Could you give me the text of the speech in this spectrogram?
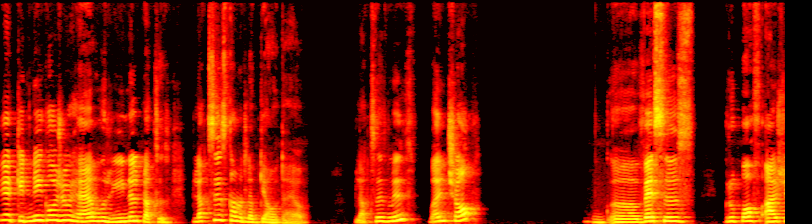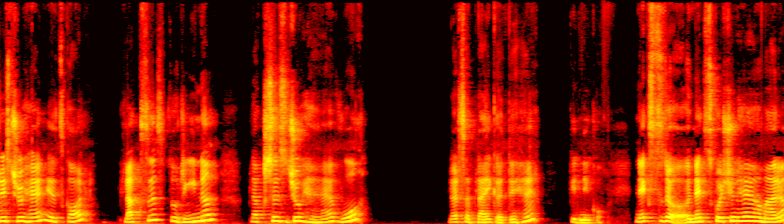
ठीक है, किडनी को जो है वो रीनल प्लक्सेस प्लक्सेस का मतलब क्या होता है अब? Plexus means bunch of vessels group of arteries जो है इट्स कॉल्ड प्लक्सेस तो रीनल प्लक्सेस जो है वो ब्लड सप्लाई करते हैं किडनी को। नेक्स्ट नेक्स्ट क्वेश्चन है हमारा।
